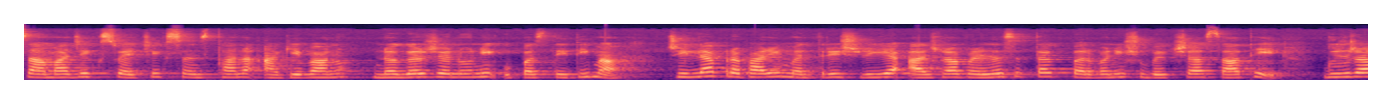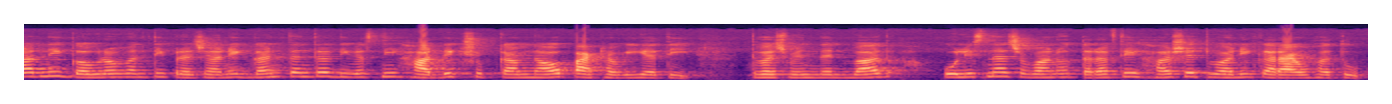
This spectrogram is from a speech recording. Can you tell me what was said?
સામાજિક સ્વૈચ્છિક સંસ્થાના આગેવાનો, નગરજનોની ઉપસ્થિતિમાં જિલ્લા પ્રભારી મંત્રીશ્રીએ આજના પ્રજાસત્તાક પર્વની શુભેચ્છા સાથે ગુજરાતની ગૌરવવંતી પ્રજાને ગણતંત્ર દિવસની હાર્દિક શુભકામનાઓ પાઠવી હતી. ધ્વજવંદન બાદ પોલીસના જવાનો તરફથી હર્ષધ્વનિ કરાયું હતું.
